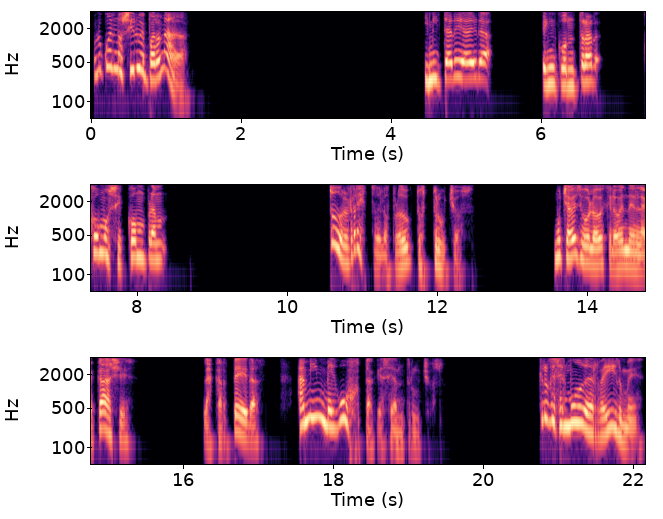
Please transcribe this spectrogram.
Con lo cual no sirve para nada. Y mi tarea era encontrar cómo se compran todo el resto de los productos truchos. Muchas veces vos lo ves que lo venden en la calle, las carteras. A mí me gusta que sean truchos. Creo que es el modo de reírme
